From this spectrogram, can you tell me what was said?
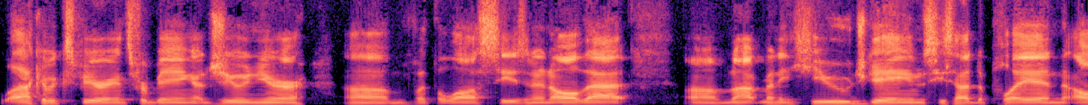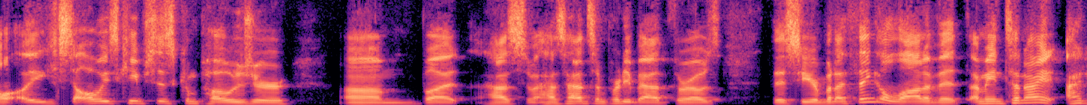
lack of experience for being a junior um, with the lost season and all that. Um, not many huge games he's had to play in. All, he always keeps his composure, um, but has some, has had some pretty bad throws this year. But I think a lot of it. I mean, tonight I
